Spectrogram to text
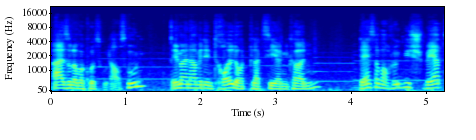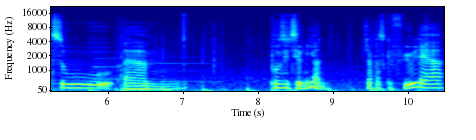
Also nochmal kurz gut ausruhen. Immerhin haben wir den Troll dort platzieren können. Der ist aber auch irgendwie schwer zu ähm, positionieren. Ich habe das Gefühl, der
